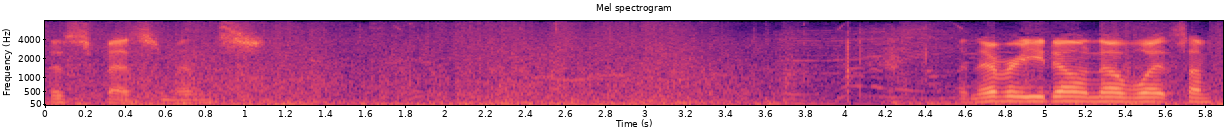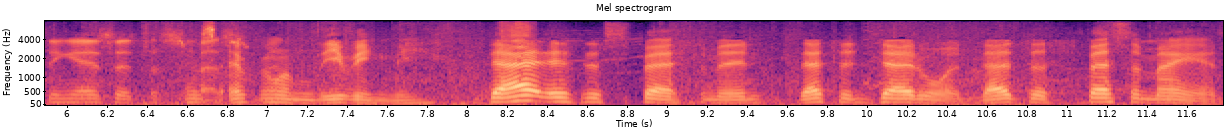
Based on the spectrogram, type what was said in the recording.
the specimens. Whenever you don't know what something is, it's a Why's specimen. everyone leaving me? That is a specimen. That's a dead one. That's a specimen.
